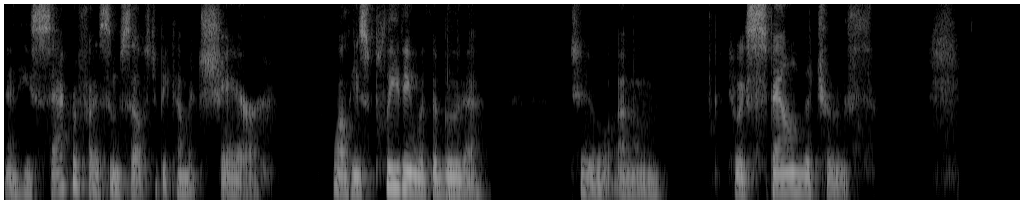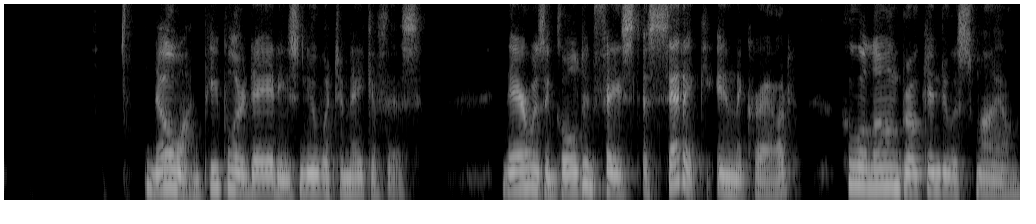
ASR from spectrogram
and he sacrificed himself to become a chair while he's pleading with the Buddha to, um, to expound the truth. No one, people or deities, knew what to make of this. There was a golden faced ascetic in the crowd who alone broke into a smile.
